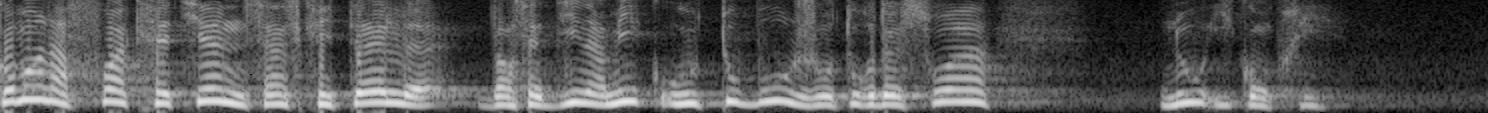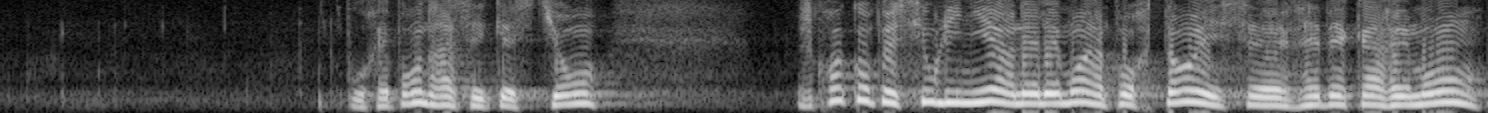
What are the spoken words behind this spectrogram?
Comment la foi chrétienne s'inscrit-elle dans cette dynamique où tout bouge autour de soi, nous y compris? Pour répondre à ces questions, je crois qu'on peut souligner un élément important, et c'est Rebecca Raymond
